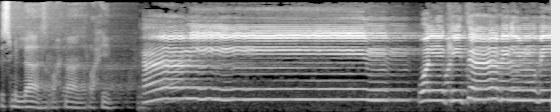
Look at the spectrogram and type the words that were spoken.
بسم الله الرحمن الرحيم. حميم والكتاب المبين.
